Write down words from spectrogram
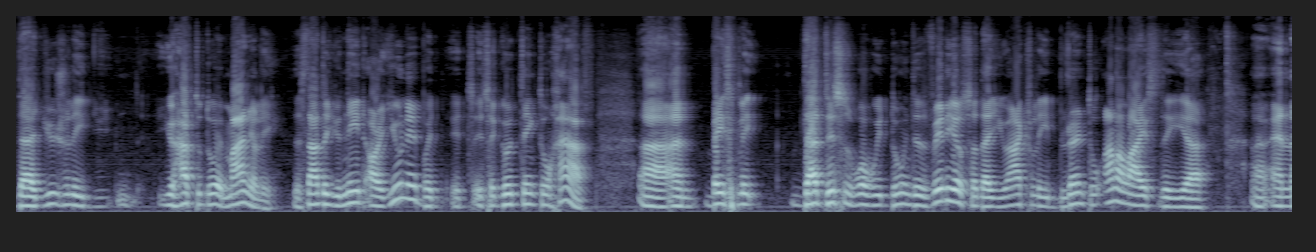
that usually you have to do it manually. It's not that you need our unit, but it's it's a good thing to have. Uh, and basically, that this is what we do in this video, so that you actually learn to analyze the uh, and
